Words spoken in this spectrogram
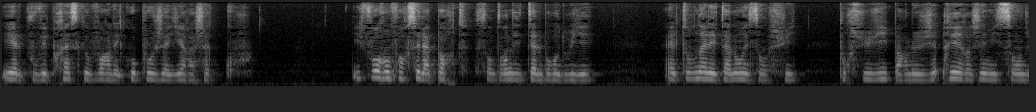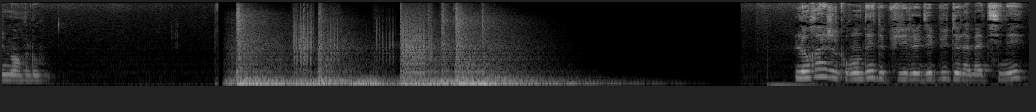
et elle pouvait presque voir les copeaux jaillir à chaque coup. Il faut renforcer la porte, s'entendit-elle bredouiller. Elle tourna les talons et s'enfuit, poursuivie par le rire gémissant du morlot. L'orage grondait depuis le début de la matinée,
